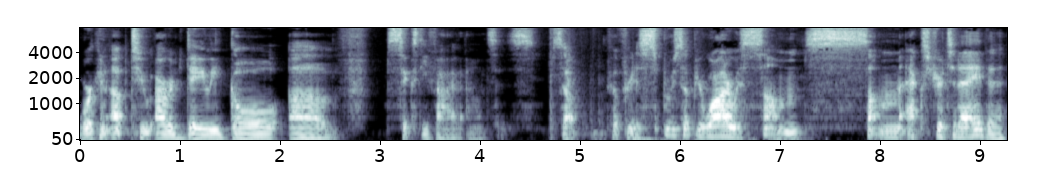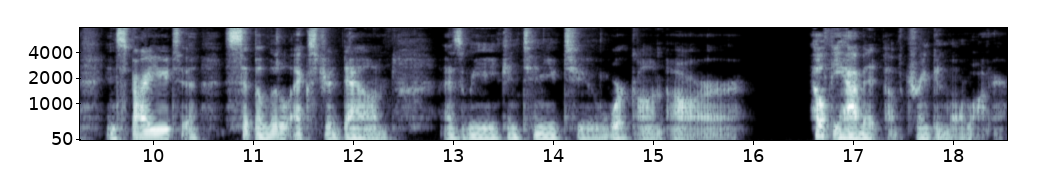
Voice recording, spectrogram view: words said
Working up to our daily goal of 65 ounces. So feel free to spruce up your water with some something extra today to inspire you to sip a little extra down as we continue to work on our healthy habit of drinking more water.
